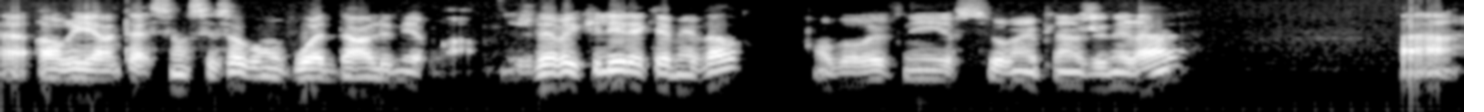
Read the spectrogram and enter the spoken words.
euh, orientation. C'est ça qu'on voit dans le miroir. Je vais reculer la caméra. On va revenir sur un plan général. Ah.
